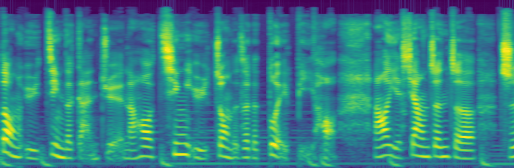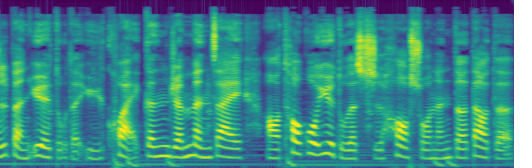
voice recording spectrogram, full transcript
动与静的感觉，然后轻与重的这个对比哈，然后也象征着纸本阅读的愉快，跟人们在哦透过阅读的时候所能得到的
